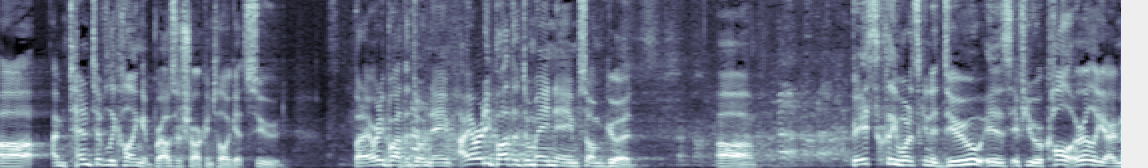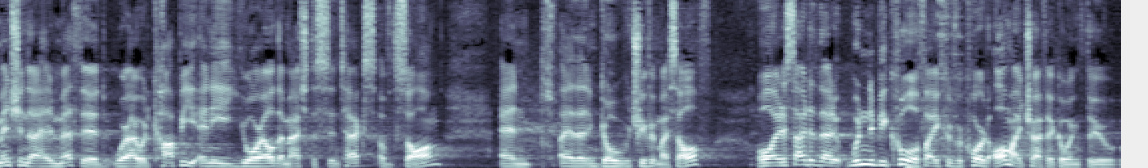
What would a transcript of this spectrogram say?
Uh, I'm tentatively calling it Browser Shark until I get sued. But I already bought the domain. I already bought the domain name, so I'm good. Uh, basically, what it's going to do is, if you recall earlier, I mentioned that I had a method where I would copy any URL that matched the syntax of the song, and, and then go retrieve it myself. Well, I decided that it, wouldn't it be cool if I could record all my traffic going through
